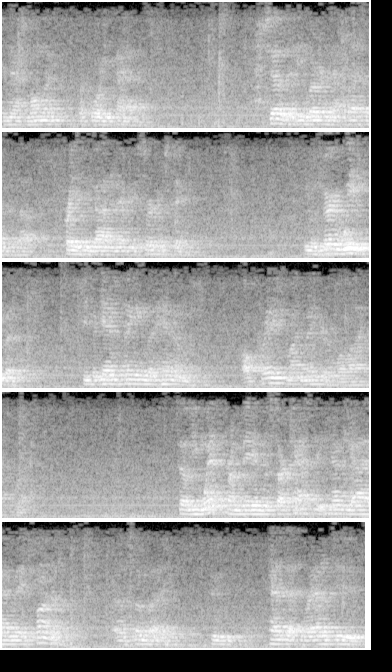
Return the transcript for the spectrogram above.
in that moment before he passed, showed that he learned that lesson about praising God in every circumstance. He was very weak, but he began singing the hymn, I'll praise my Maker while I pray. So he went from being the sarcastic young guy who made fun of, of somebody who had that gratitude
